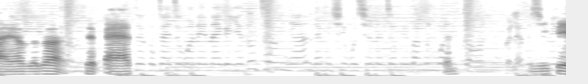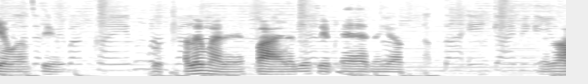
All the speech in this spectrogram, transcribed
ล์ครับ แล้วก็เซฟแอดอันนี้เฟลครับเฟลกดเริ่มใหม่เลยไฟล์แล้วก็เซฟแอดนะครับ แล้วก็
